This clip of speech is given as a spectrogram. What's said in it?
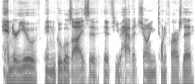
hinder you in Google's eyes if, if you have it showing 24 hours a day?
